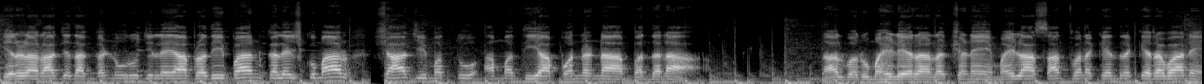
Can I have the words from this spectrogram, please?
ಕೇರಳ ರಾಜ್ಯದ ಕಣ್ಣೂರು ಜಿಲ್ಲೆಯ ಪ್ರದೀಪನ್ ಕಲೇಶ್ ಕುಮಾರ್, ಶಾಜಿ ಮತ್ತು ಅಮ್ಮತಿಯ ಪೊನ್ನಣ್ಣ ಬಂಧನ. ನಾಲ್ವರು ಮಹಿಳೆಯರ ರಕ್ಷಣೆ ಮಹಿಳಾ ಸಾಂತ್ವನ ಕೇಂದ್ರಕ್ಕೆ ರವಾನೆ.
